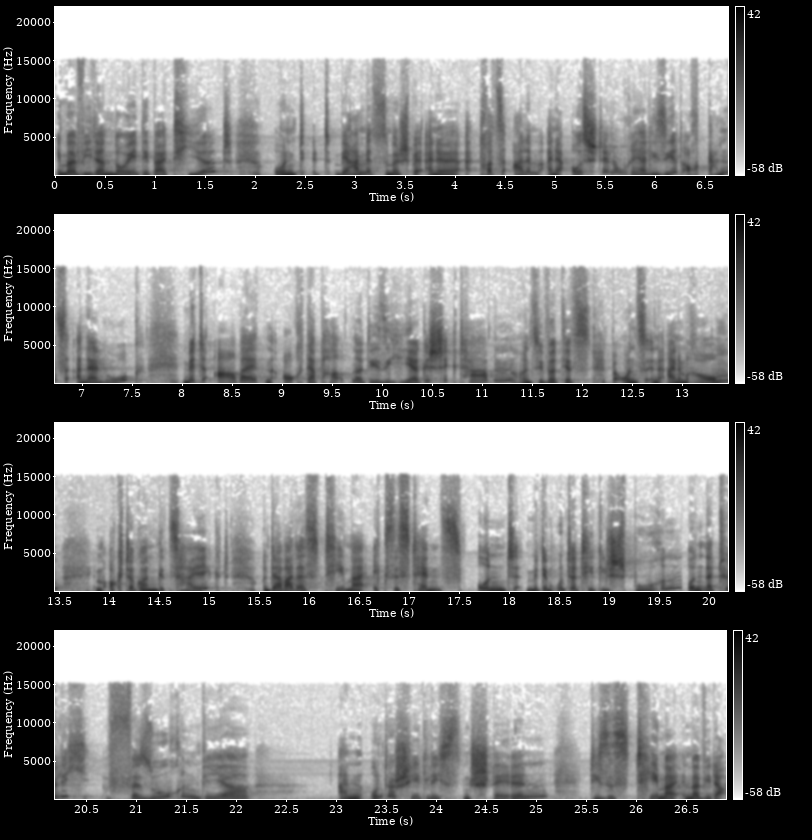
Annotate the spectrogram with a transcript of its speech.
immer wieder neu debattiert. Und wir haben jetzt zum Beispiel eine, trotz allem eine Ausstellung realisiert, auch ganz analog, mit Arbeiten auch der Partner, die sie hergeschickt haben. Und sie wird jetzt bei uns in einem Raum im Oktagon gezeigt. Und da war das Thema Existenz und mit dem Untertitel Spuren. Und natürlich versuchen wir an unterschiedlichsten Stellen dieses Thema immer wieder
